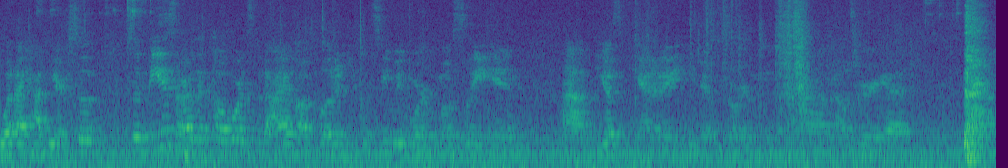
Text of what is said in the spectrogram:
what I have here. So, so these are the cohorts that I have uploaded. You can see we work mostly in um, US and Canada, Egypt, Jordan, um, Algeria, um,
